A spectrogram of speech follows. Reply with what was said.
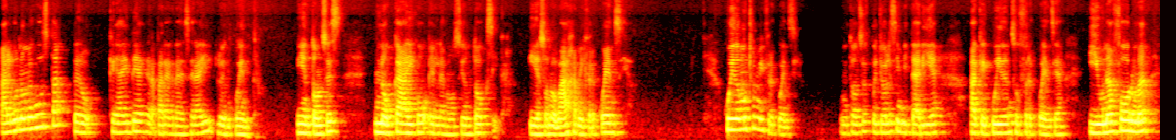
algo no me gusta, pero ¿qué hay de, para agradecer ahí? Lo encuentro. Y entonces no caigo en la emoción tóxica y eso no baja mi frecuencia. Cuido mucho mi frecuencia. Entonces, pues yo les invitaría a que cuiden su frecuencia. Y una forma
